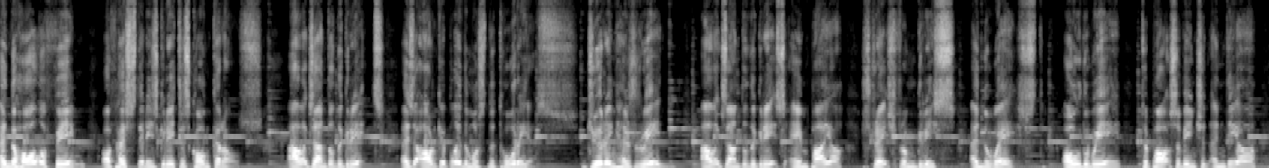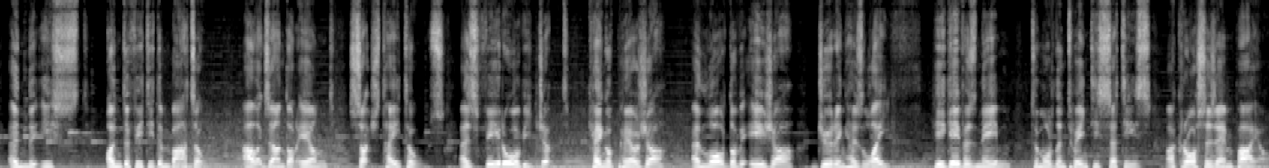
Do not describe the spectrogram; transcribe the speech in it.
In the Hall of Fame of history's greatest conquerors, Alexander the Great is arguably the most notorious. During his reign, Alexander the Great's empire stretched from Greece in the west all the way to parts of ancient India in the east. Undefeated in battle, Alexander earned such titles as Pharaoh of Egypt, King of Persia, and Lord of Asia during his life. He gave his name to more than 20 cities across his empire,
